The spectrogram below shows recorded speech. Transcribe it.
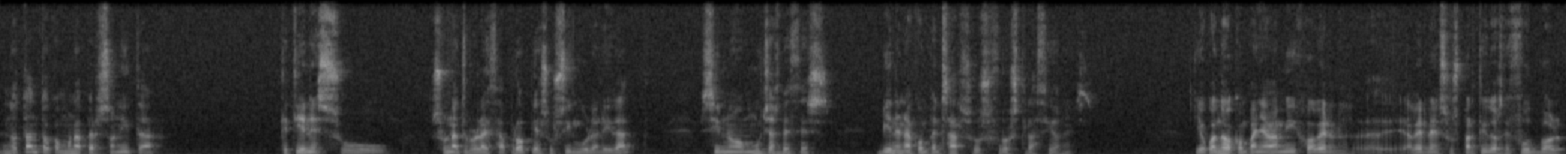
no tanto como una personita que tiene su su naturaleza propia, su singularidad, sino muchas veces vienen a compensar sus frustraciones. Yo cuando acompañaba a mi hijo a ver, eh, a ver en sus partidos de fútbol,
